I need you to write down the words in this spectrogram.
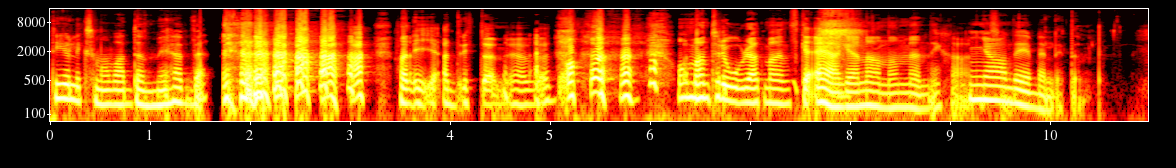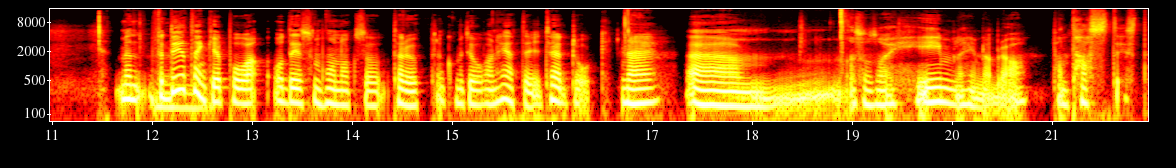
Det är ju liksom att vara dum i huvudet. man är jädrigt dum i huvudet. Om man tror att man ska äga en annan människa. Ja, det är väldigt dumt. Men för det tänker jag på, och det som hon också tar upp, jag kommer inte ihåg vad hon heter i TED Talk, Nej. um, som så himla, himla bra, fantastiskt.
